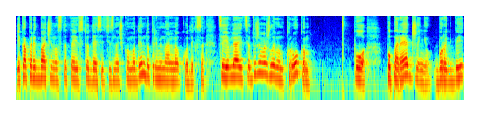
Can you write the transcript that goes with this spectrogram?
яка передбачена статтею 110 із значком 1 до Кримінального кодексу, це є дуже важливим кроком по попередженню боротьби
